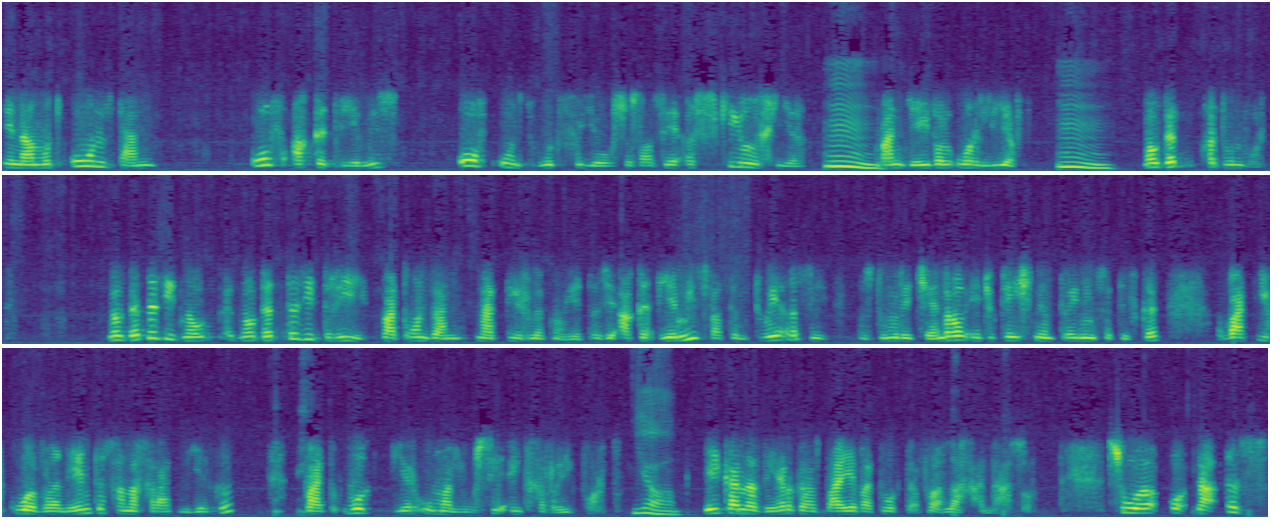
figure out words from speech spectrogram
en dan moet ons dan of akademies of ons moet vir jou soos al sê 'n skill gee Mm. want jy wil oorleef. Mm. Nou dit gedoen word. Nou dit is die nou nou dit is die drie wat ons dan natuurlik nou het. Dis die akademies wat in twee is. Die, ons doen met die General Education and Training Certificate wat ekwivalent is aan 'n graad 9 wat ook deur Omalusi uitgereik word. Ja. Jy kan daar werk as baie wat ook te vir hulle gaan daarso. So daar is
